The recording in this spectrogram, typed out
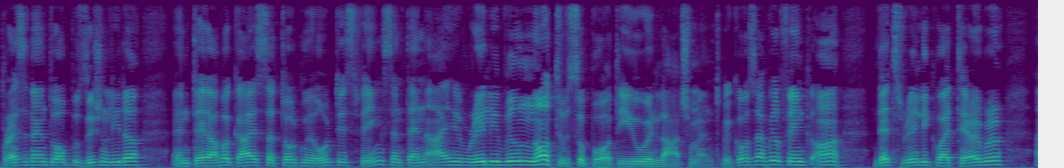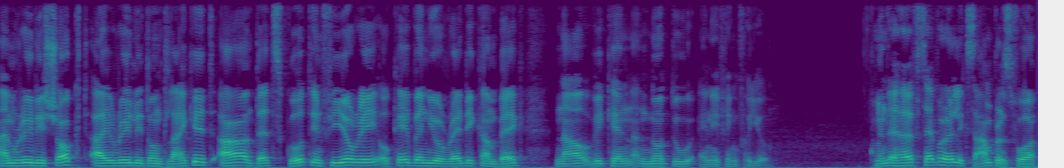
president or opposition leader, and the other guys that told me all these things, and then I really will not support EU enlargement because I will think, ah, oh, that's really quite terrible. I'm really shocked. I really don't like it. Ah, that's good in theory. Okay, when you're ready, come back. Now we can not do anything for you. And I have several examples for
